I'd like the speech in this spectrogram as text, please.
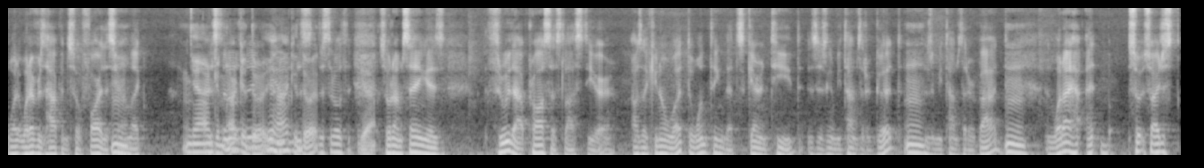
what, whatever's happened so far this year i'm like yeah. I can, I could do it. you Yeah, know, I could this, do it. this little thing Yeah. so what i'm saying is through that process last year i was like you know what the one thing that's guaranteed is there's going to be times that are good Mm. there's going to be times that are bad Mm. and what i ha- so so i just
